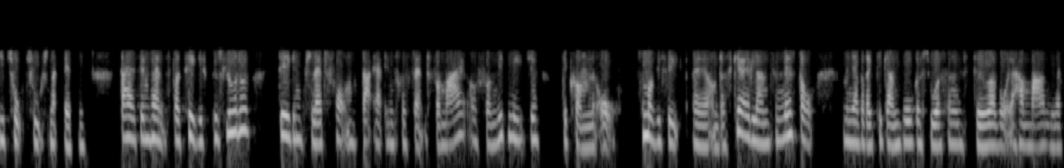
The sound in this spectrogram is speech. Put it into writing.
i 2018. Der har jeg simpelthen strategisk besluttet, det er ikke en platform, der er interessant for mig og for mit medie det kommende år. Så må vi se, øh, om der sker et eller andet til næste år, men jeg vil rigtig gerne bruge ressourcerne steder, hvor jeg har meget mere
